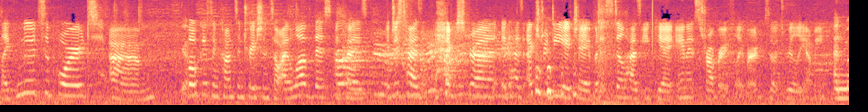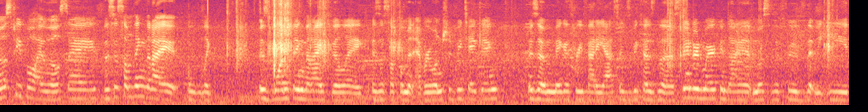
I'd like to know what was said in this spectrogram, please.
like mood support, um, focus and concentration. So I love this because it just has extra, it has extra DHA, but it still has EPA and it's strawberry flavored. So it's really yummy. And most people, I will say, this is something that I like. Is one thing that I feel like is a supplement everyone should be taking. Is omega 3 fatty acids because the standard American diet, most of the foods that we eat,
